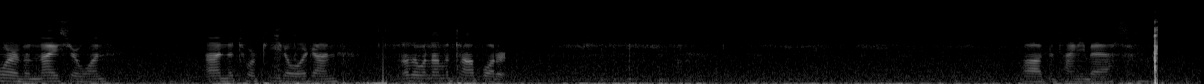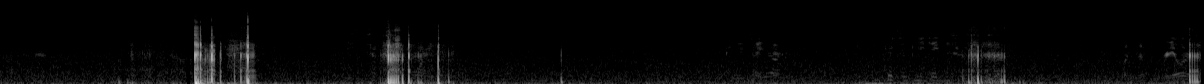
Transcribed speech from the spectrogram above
more of a nicer one on the torpedo again. Another one on the top water. Oh, it's a tiny bass. Can you take this? Christian, can you take this? With the reel or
